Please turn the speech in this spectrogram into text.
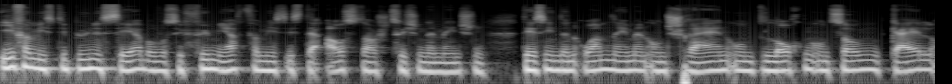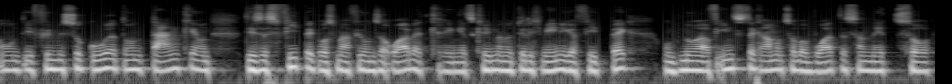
Ich vermisse die Bühne sehr, aber was ich viel mehr vermisse, ist der Austausch zwischen den Menschen. Die sie in den Arm nehmen und schreien und lachen und sagen, geil und ich fühle mich so gut und danke und dieses Feedback, was wir für unsere Arbeit kriegen. Jetzt kriegen wir natürlich weniger Feedback und nur auf Instagram und so, aber Worte sind nicht so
